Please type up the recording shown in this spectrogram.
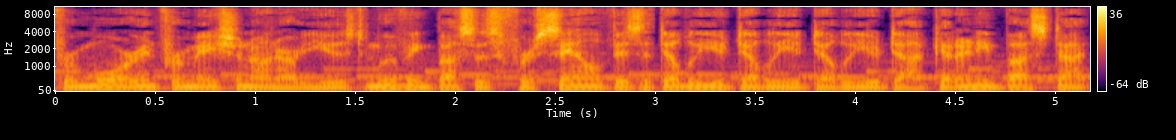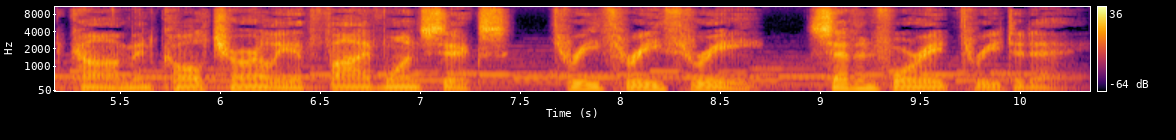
For more information on our used moving buses for sale visit www.getanybus.com and call Charlie at 516 333 7483 today.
